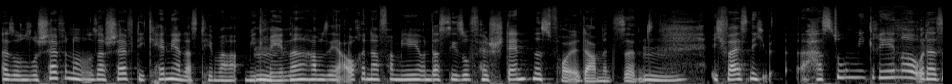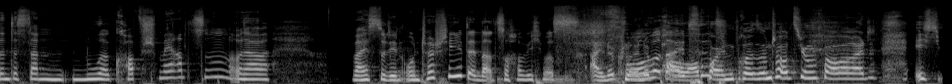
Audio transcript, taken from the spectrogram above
also unsere Chefin und unser Chef, die kennen ja das Thema Migräne, haben sie ja auch in der Familie und dass sie so verständnisvoll damit sind. Ich weiß nicht, hast du Migräne oder sind es dann nur Kopfschmerzen oder weißt du den Unterschied? Denn dazu habe ich was eine kleine. PowerPoint-Präsentation vorbereitet. Ich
